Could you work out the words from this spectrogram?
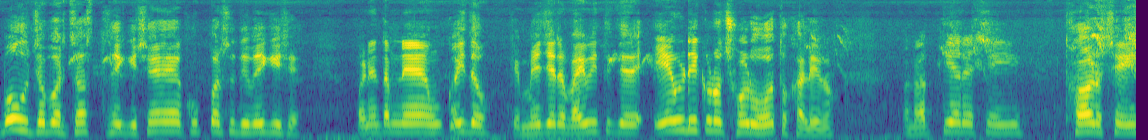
બહુ જબરજસ્ત થઈ ગઈ છે, એક ઉપર સુધી વહી ગઈ છે. પણ એ તમને હું કહી દઉં કે મેં જ્યારે વાવી હતી ત્યારે એવડીકડો છોડવો હતો ખાલી એનો. અને અત્યારે છે એ થળ છે એ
